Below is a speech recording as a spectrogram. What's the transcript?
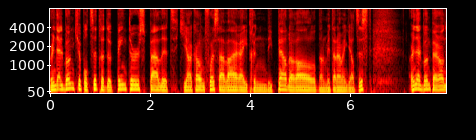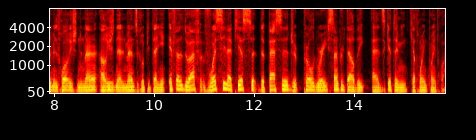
Un album qui a pour titre The Painter's Palette, qui encore une fois s'avère être une des perles rares dans le métal avant-gardiste. Un album paru en 2003 originalement, originellement du groupe italien Eiffel Duaf. Voici la pièce de Passage Pearl Grey sans plus tarder à Dichotomie 80.3.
